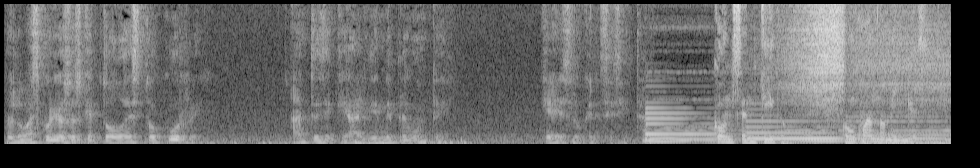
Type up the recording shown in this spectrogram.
Pero lo más curioso es que todo esto ocurre antes de que alguien me pregunte qué es lo que necesita. Consentido, con Juan Domínguez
